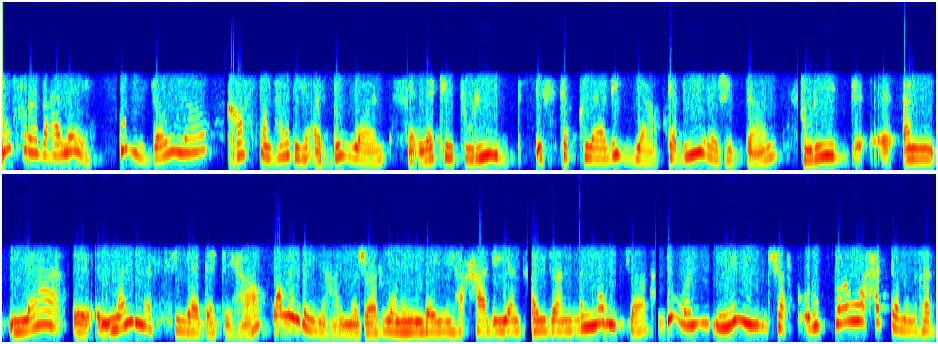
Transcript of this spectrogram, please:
يفرض عليه كل دولة خاصة هذه الدول التي تريد استقلالية كبيرة جدا تريد أن لا نلمس سيادتها ومن بينها المجر ومن بينها حاليا أيضا النمسا دول من شرق أوروبا وحتى من غرب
